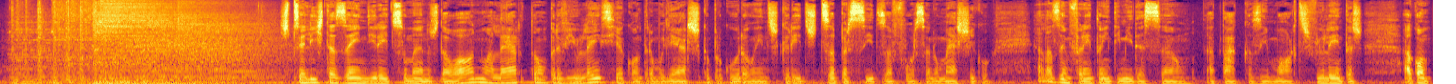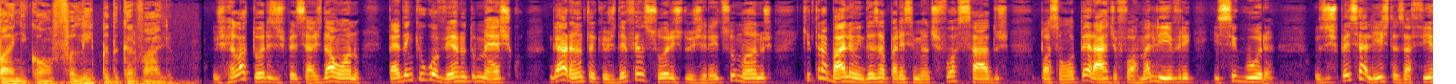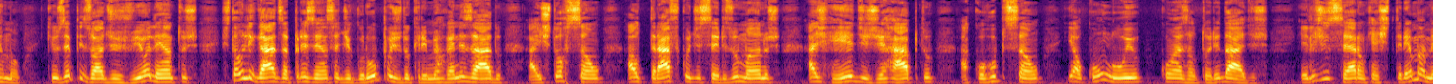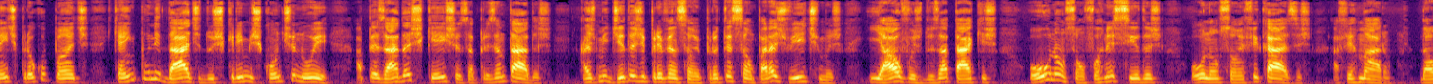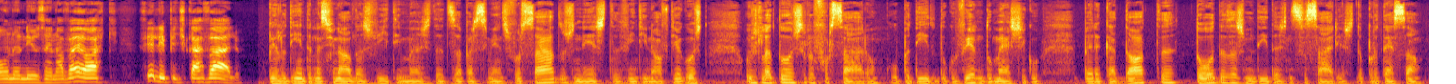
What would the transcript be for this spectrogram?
Especialistas em direitos humanos da ONU alertam para violência contra mulheres que procuram entes queridos desaparecidos à força no México. Elas enfrentam intimidação, ataques e mortes violentas. Acompanhe com Felipe de Carvalho. Os relatores especiais da ONU pedem que o governo do México garanta que os defensores dos direitos humanos que trabalham em desaparecimentos forçados possam operar de forma livre e segura. Os especialistas afirmam que os episódios violentos estão ligados à presença de grupos do crime organizado, à extorsão, ao tráfico de seres humanos, às redes de rapto, à corrupção e ao conluio com as autoridades. Eles disseram que é extremamente preocupante que a impunidade dos crimes continue, apesar das queixas apresentadas. As medidas de prevenção e proteção para as vítimas e alvos dos ataques ou não são fornecidas ou não são eficazes, afirmaram. Da ONU News em Nova York, Felipe de Carvalho. Pelo Dia Internacional das Vítimas de Desaparecimentos Forçados, neste 29 de agosto, os relatores reforçaram o pedido do governo do México para que adote todas as medidas necessárias de proteção.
